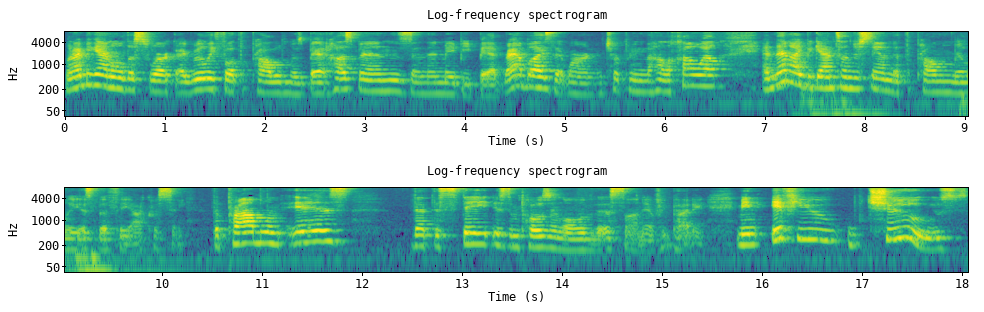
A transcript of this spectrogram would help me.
when I began all this work, I really thought the problem was bad husbands and then maybe bad rabbis that weren't interpreting the halakha well. And then I began to understand that the problem really is the theocracy. The problem is that the state is imposing all of this on everybody. I mean, if you choose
